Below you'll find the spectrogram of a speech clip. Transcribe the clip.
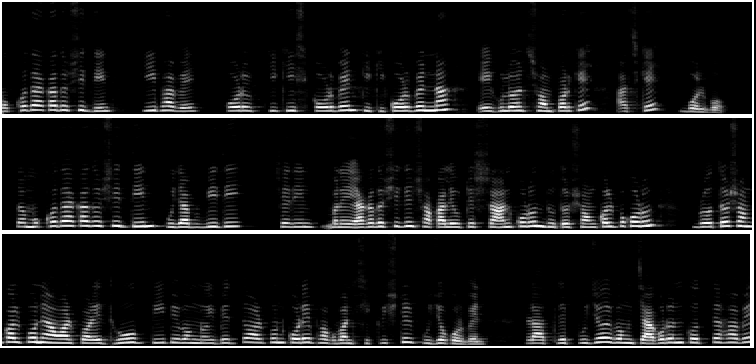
মোক্ষদা একাদশীর দিন কীভাবে কর, কী কী করবেন, কী কী করবেন না এইগুলোর সম্পর্কে আজকে বলব। তো মুখ্যদা একাদশীর দিন, পূজা বিধি সেদিন মানে একাদশীর দিন সকালে উঠে স্নান করুন, দ্রুত সংকল্প করুন। ব্রত সংকল্প নেওয়ার পরে ধূপ দ্বীপ এবং নৈবেদ্য অর্পণ করে ভগবান শ্রীকৃষ্ণের পুজো করবেন। রাত্রে পুজো এবং জাগরণ করতে হবে।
